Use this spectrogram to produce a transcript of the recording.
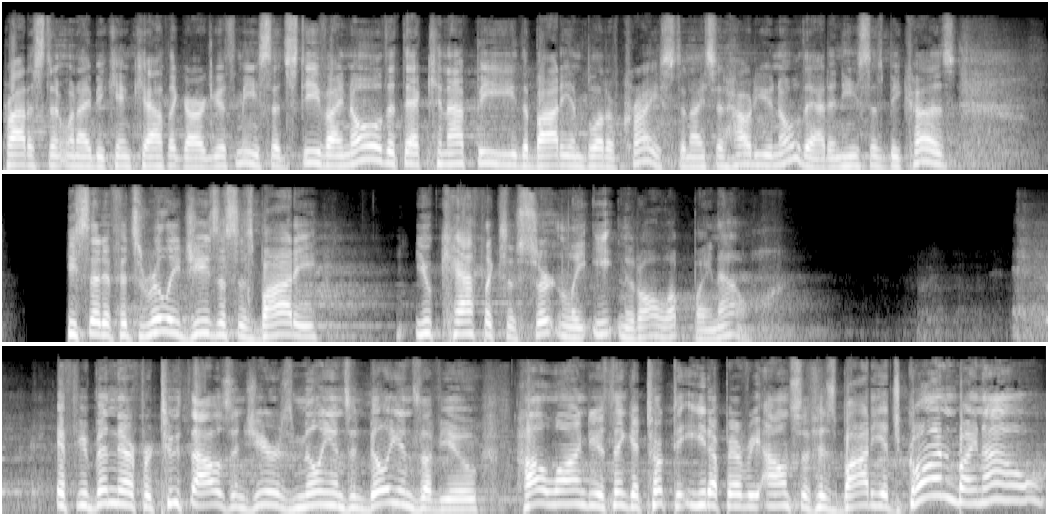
Protestant, when I became Catholic, argue with me. He said, Steve, I know that that cannot be the body and blood of Christ. And I said, How do you know that? And he says, Because he said, if it's really Jesus' body, you Catholics have certainly eaten it all up by now. If you've been there for 2,000 years, millions and billions of you, how long do you think it took to eat up every ounce of his body? It's gone by now.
